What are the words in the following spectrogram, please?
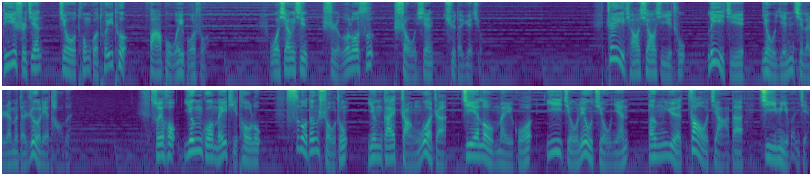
第一时间就通过推特发布微博说：“我相信是俄罗斯首先去的月球。”这条消息一出，立即又引起了人们的热烈讨论。随后，英国媒体透露，斯诺登手中应该掌握着揭露美国1969年登月造假的机密文件。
